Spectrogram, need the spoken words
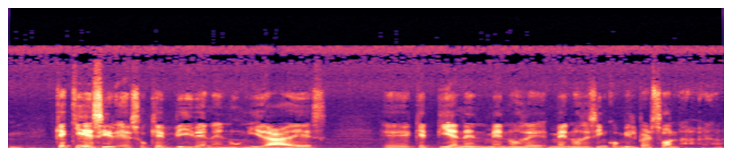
Mm. ¿Qué quiere decir eso? Que viven en unidades eh, que tienen menos de, menos de 5.000 personas. ¿verdad?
